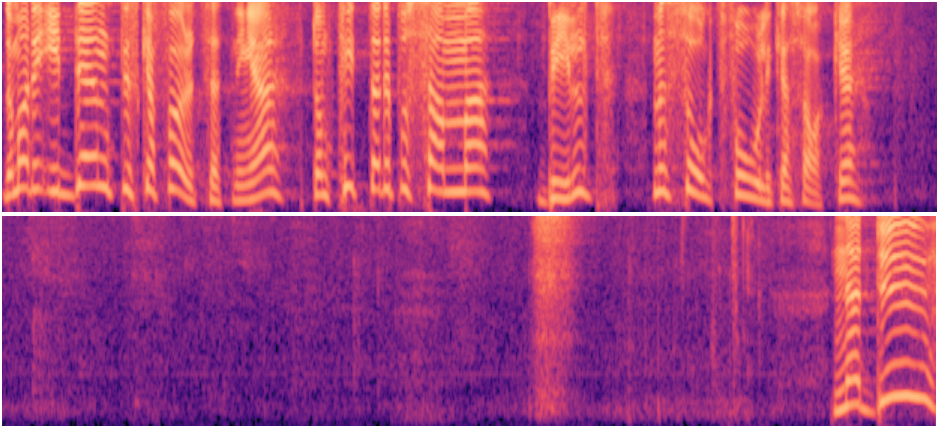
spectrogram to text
De hade identiska förutsättningar. De tittade på samma bild men såg två olika saker. När du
